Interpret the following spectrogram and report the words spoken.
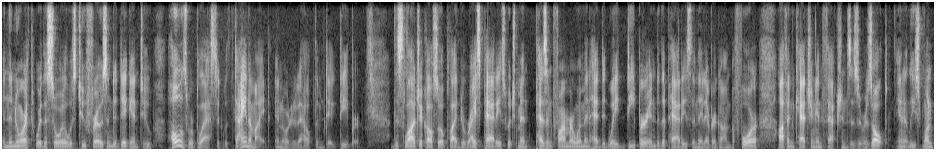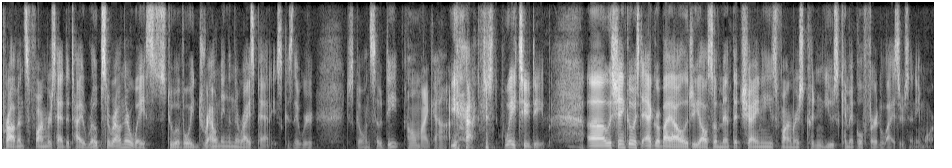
In the north, where the soil was too frozen to dig into, holes were blasted with dynamite in order to help them dig deeper. This logic also applied to rice paddies, which meant peasant farmer women had to wade deeper into the paddies than they'd ever gone before, often catching infections as a result. In at least one province, farmers had to tie ropes around their waists to avoid drowning in the rice paddies because they were just going so deep. Oh my God. Yeah, just way too deep. Uh, agrobiology also meant that Chinese farmers couldn't use chemical fertilizers anymore.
